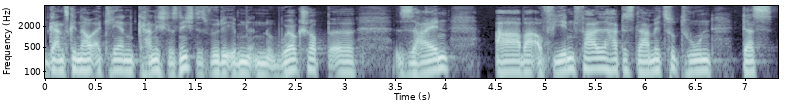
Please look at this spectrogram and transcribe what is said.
ganz genau erklären kann ich das nicht. Das würde eben ein Workshop äh, sein. Aber auf jeden Fall hat es damit zu tun, dass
